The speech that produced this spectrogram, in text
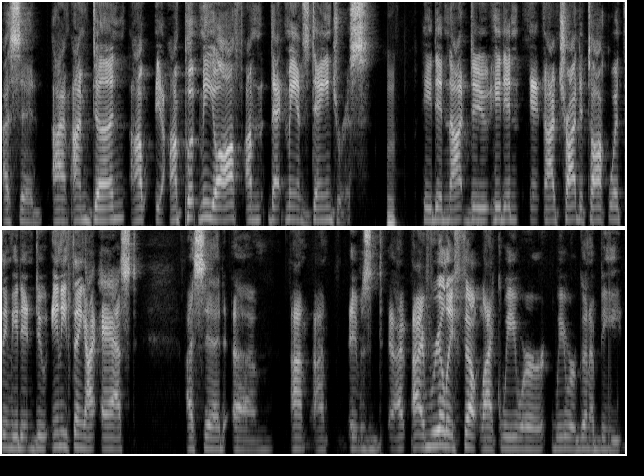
I said, I'm, I'm done. I, I'm put me off. I'm that man's dangerous. Hmm. He did not do, he didn't, I tried to talk with him. He didn't do anything I asked. I said, um, I'm, I'm, it was, I, I really felt like we were, we were going to be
